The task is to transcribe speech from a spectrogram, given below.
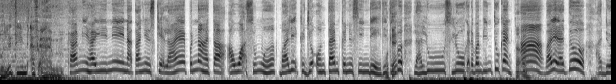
Bulletin FM. Kami hari ni nak tanya sikit lah eh. Pernah tak awak semua balik kerja on time kena sindir? Tiba-tiba lalu slow kat depan pintu kan? Ha-ha. Ah, balik dah tu. Ada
